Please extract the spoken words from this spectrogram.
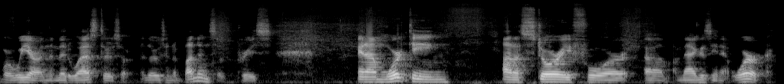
where we are in the Midwest, there's a, there's an abundance of priests. And I'm working on a story for um, a magazine at work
